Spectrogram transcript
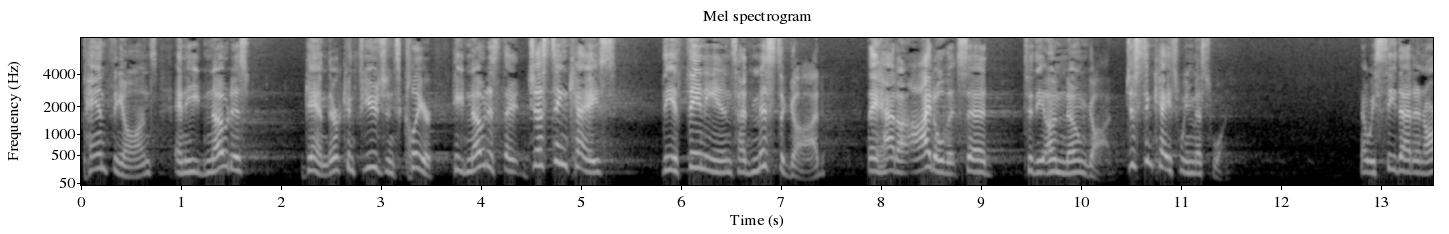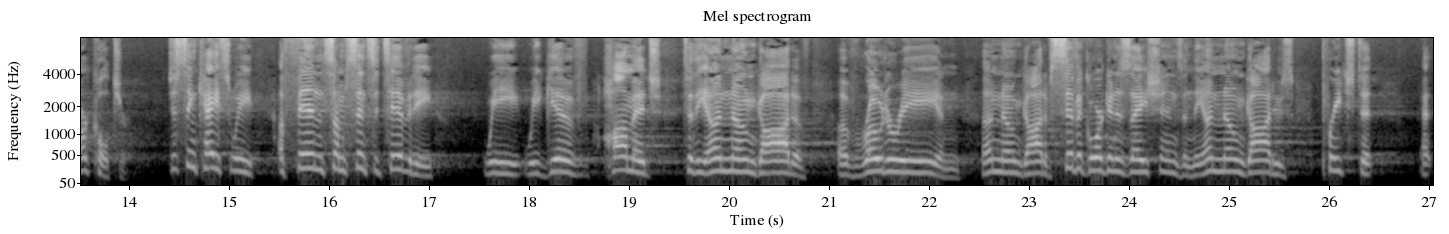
pantheons, and he'd noticed, again, their confusion's clear. He'd noticed that just in case the Athenians had missed a God, they had an idol that said to the unknown God, just in case we miss one. Now, we see that in our culture. Just in case we offend some sensitivity, we, we give homage to the unknown God of, of Rotary and unknown God of civic organizations and the unknown God who's preached at, at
